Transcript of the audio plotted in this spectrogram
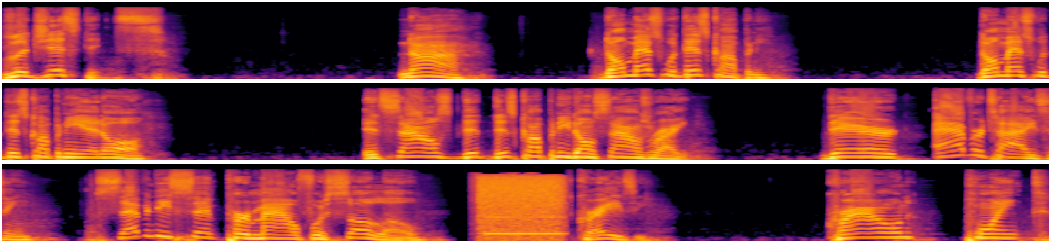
Logistics. Nah. Don't mess with this company. Don't mess with this company at all. It sounds this company don't sounds right. They're advertising 70 cent per mile for solo. Crazy. Crown Point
